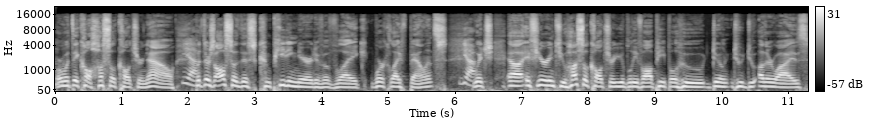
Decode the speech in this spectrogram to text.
or what they call hustle culture now Yeah. but there's also this competing narrative of like work life balance Yeah. which uh, if you're into hustle culture you believe all people who don't who do otherwise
